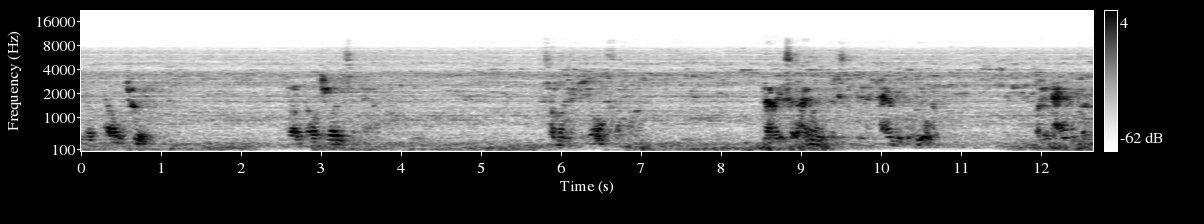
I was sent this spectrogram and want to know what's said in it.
you know, tell the truth. You have no choice in that. Someone that kills someone. Now, I said, I don't even think intended to do it, but it happened.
